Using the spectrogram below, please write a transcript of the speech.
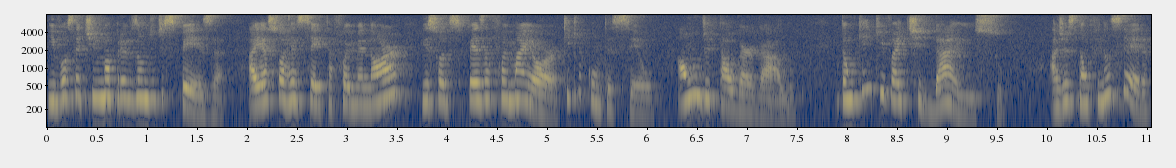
e você tinha uma previsão de despesa. Aí a sua receita foi menor e sua despesa foi maior. O que, que aconteceu? Aonde está o gargalo? Então, quem que vai te dar isso? A gestão financeira.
